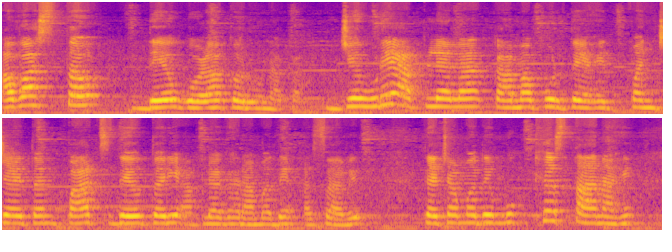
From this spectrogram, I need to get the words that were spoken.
अवास्तव देव गोळा करू नका. जेवढे आपल्याला कामापुरते आहेत पंचायतन पाच देव तरी आपल्या घरामध्ये असावेत. त्याच्यामध्ये मुख्य स्थान आहे.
